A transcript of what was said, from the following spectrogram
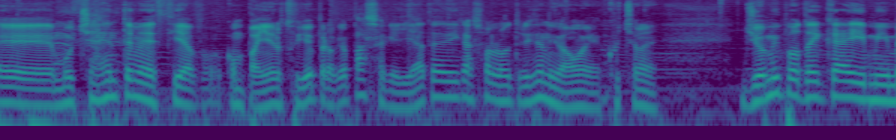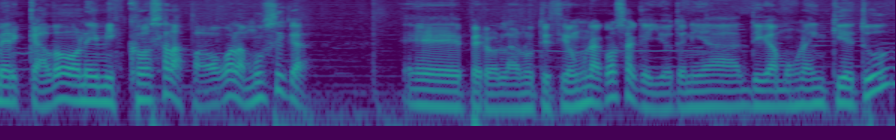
eh, mucha gente me decía, compañeros tuyos, pero ¿qué pasa? Que ya te dedicas solo a la nutrición. Y digo, vamos, escúchame, yo mi hipoteca y mi mercadona y mis cosas las pago con la música. Eh, pero la nutrición es una cosa que yo tenía, digamos, una inquietud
